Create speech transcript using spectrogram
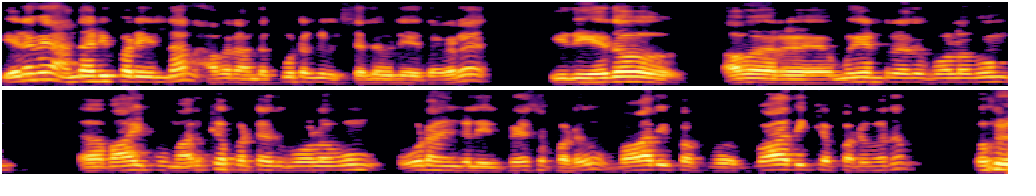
எனவே அந்த அடிப்படையில் தான் அவர் அந்த கூட்டங்களுக்கு செல்லவில்லையே தவிர இது ஏதோ அவர் முயன்றது போலவும் வாய்ப்பு மறுக்கப்பட்டது போலவும் ஊடகங்களில் பேசப்படும் விவாதிப்ப விவாதிக்கப்படுவதும் ஒரு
